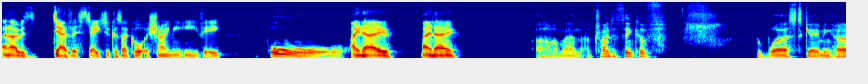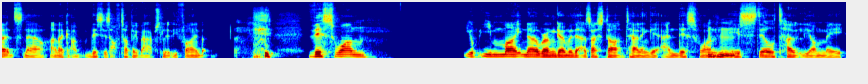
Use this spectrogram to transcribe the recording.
And I was devastated because I caught a shiny Eevee. Oh, I know. I know. oh man, I'm trying to think of the worst gaming hurts now, and like I, this is off topic, but absolutely fine. But this one. You, you might know where I'm going with it as I start telling it, and this one Mhm. is still totally on me.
